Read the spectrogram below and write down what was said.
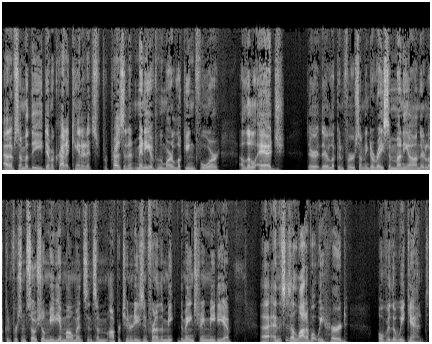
out of some of the Democratic candidates for president, many of whom are looking for a little edge. They're, they're looking for something to raise some money on. They're looking for some social media moments and some opportunities in front of the, me- the mainstream media. Uh, and this is a lot of what we heard over the weekend.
